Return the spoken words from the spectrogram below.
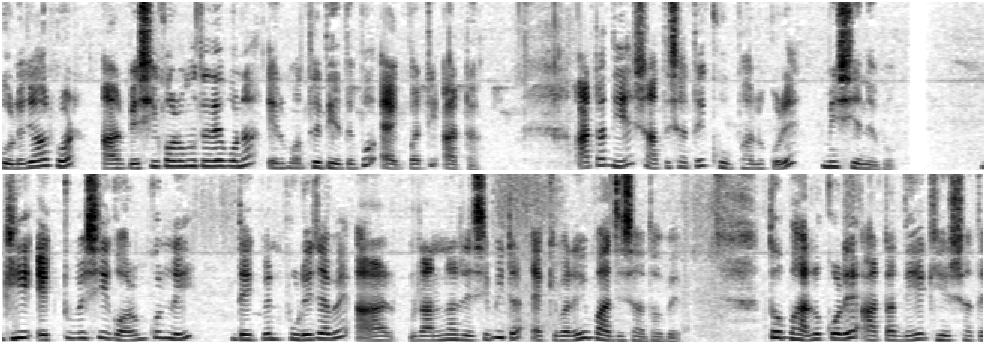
গলে যাওয়ার পর আর বেশি গরম হতে দেবো না, এর মধ্যে দিয়ে দেবো এক বাটি আটা। আটা দিয়ে সাথে সাথে খুব ভালো করে মিশিয়ে নেব। ঘি একটু বেশি গরম করলেই দেখবেন পুড়ে যাবে আর রান্নার রেসিপিটা একেবারেই বাজে স্বাদ হবে। তো ভালো করে আটা দিয়ে ঘিয়ের সাথে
